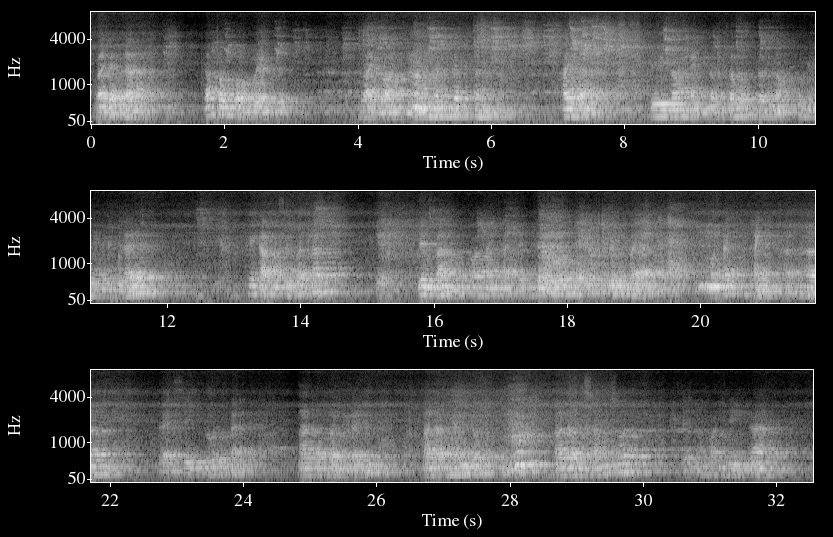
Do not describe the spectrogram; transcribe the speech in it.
và nhất là đã không cầu nguyện lại còn tham thân kết thân hay là đi nó thành ở xấu đơn lòng của như thế khi gặp cái sự bất đắc tin vào chúng có hãy thành đến thế đức mẹ một cách thành khẩn hơn để xin Chúa Đức Mẹ ban ơn bình tĩnh, ban ơn nhẫn nhục, ban ơn sáng suốt để chúng con tìm ra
